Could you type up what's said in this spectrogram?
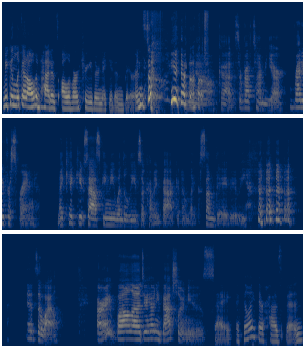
We can look at all of that as all of our trees are naked and barren. So you know. No, God, it's a rough time of year. Ready for spring. My kid keeps asking me when the leaves are coming back, and I'm like, someday, baby. it's a while. All right. Well, uh, do we have any Bachelor news? Say, I feel like there has been.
